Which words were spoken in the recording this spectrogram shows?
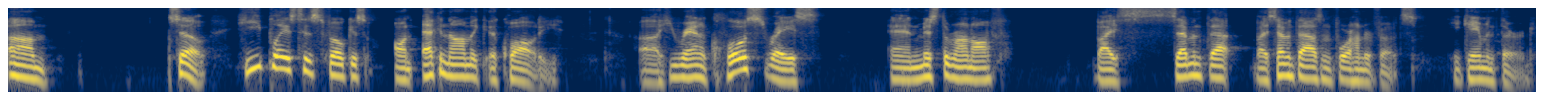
Um, so he placed his focus on economic equality. Uh, he ran a close race and missed the runoff by seven by seven thousand four hundred votes. He came in third.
